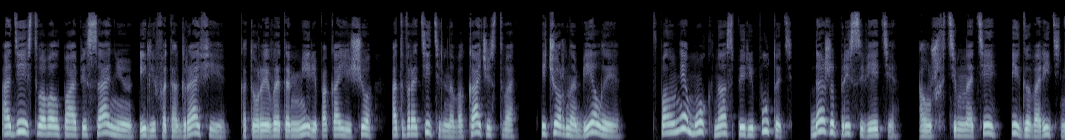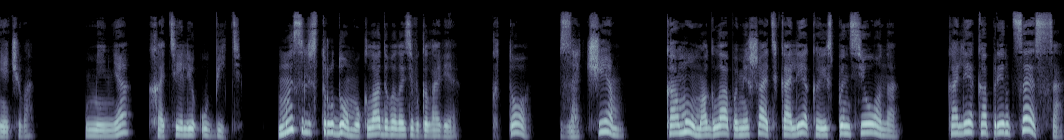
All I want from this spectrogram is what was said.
а действовал по описанию или фотографии, которые в этом мире пока еще отвратительного качества и черно-белые, вполне мог нас перепутать даже при свете а уж в темноте и говорить нечего. Меня хотели убить. Мысль с трудом укладывалась в голове. Кто? Зачем? Кому могла помешать калека из пансиона? Калека-принцесса,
